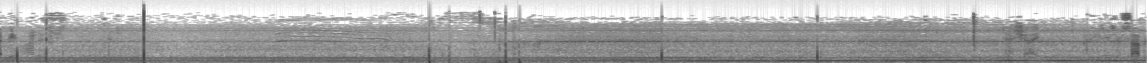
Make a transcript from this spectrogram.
lot behind us. That's right. These are sobbing.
